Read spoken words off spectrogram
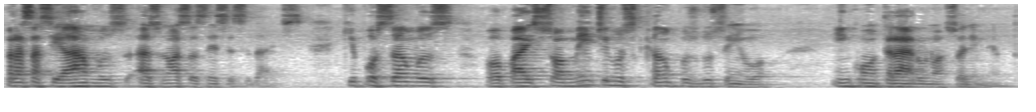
para saciarmos as nossas necessidades. Que possamos, ó Pai, somente nos campos do Senhor encontrar o nosso alimento.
